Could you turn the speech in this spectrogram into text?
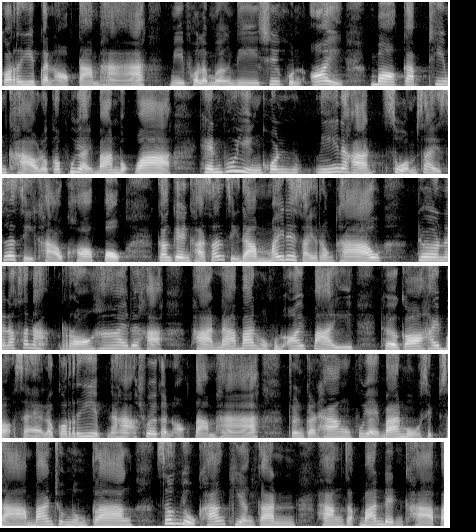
ก็รีบกันออกตามหา มีพลเมืองดีชื่อคุณอ้อย บอกกับทีมข่าวแล้วก็ผู้ใหญ่บ้านบอกว่า เห็นผู้หญิงคนนี้นะคะ สวมใส่เสื้อสีขาวคอปก กางเกงขาสั้นสีดำไม่ได้ใส่รองเท้า เดินในลักษณะร้องไห้ด้วยค่ะ ผ่านหน้าบ้านของคุณอ้อยไป เธอก็ให้เบาะแสแล้วก็รีบนะคะ ช่วยกันออกตามหา จนกระทั่งผู้ใหญ่บ้านหมู่ 13 บ้านชุมนุมกลาง ซึ่งอยู่ข้างเคียงกันห่างจากบ้านเด่นคาไป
